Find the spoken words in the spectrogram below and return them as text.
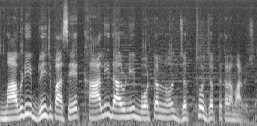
માવડી બ્રિજ પાસે ખાલી દારૂની બોટલનો જથ્થો જપ્ત કરવામાં આવ્યો છે.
